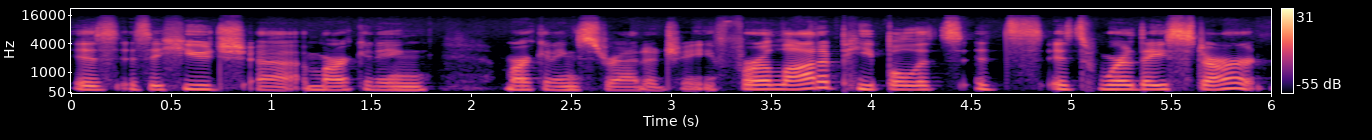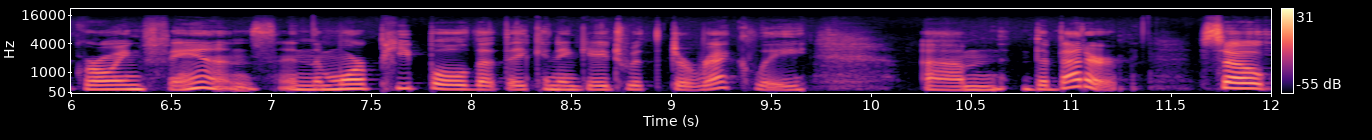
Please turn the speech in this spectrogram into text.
is is a huge uh, marketing marketing strategy. For a lot of people, it's it's it's where they start growing fans, and the more people that they can engage with directly, um, the better. So,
